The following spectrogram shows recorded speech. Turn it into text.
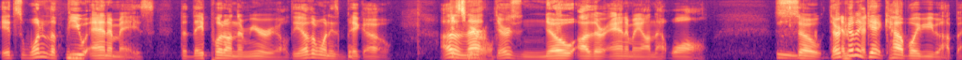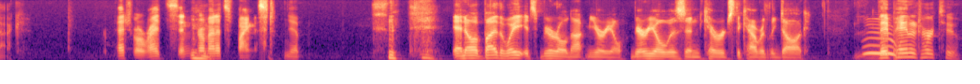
It's one of the few Hmm. animes that they put on their mural. The other one is Big O. Other It's than that, mural. there's no other anime on that wall. Hmm. So they're gonna get Cowboy Bebop back. Perpetual Red Syndrome Mm-hmm. at its finest. Yep. And oh, by the way, it's Muriel, not Muriel. Muriel was in Courage the Cowardly Dog. They painted her too.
